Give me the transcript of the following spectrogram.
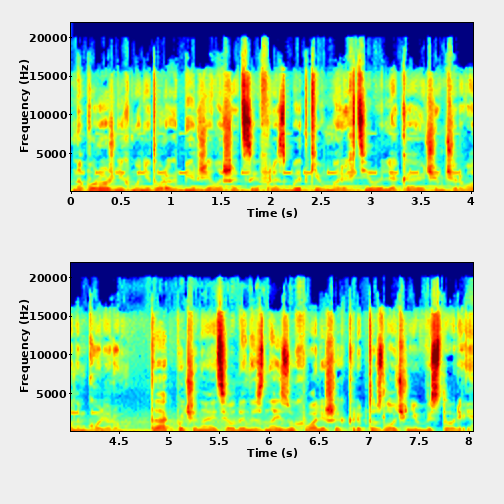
На порожніх моніторах біржі лише цифри збитків мерехтіли лякаючим червоним кольором. Так починається один із найзухваліших криптозлочинів в історії.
